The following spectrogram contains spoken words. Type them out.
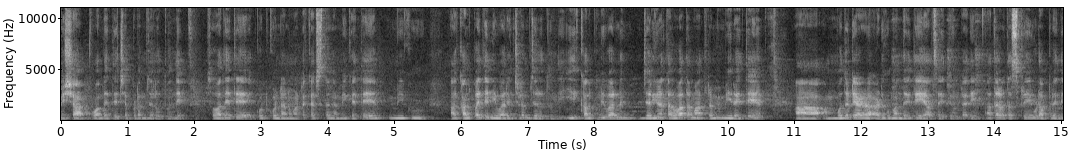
మీ షాప్ వాళ్ళైతే చెప్పడం జరుగుతుంది. సో అదైతే కొట్టుకోండి అనమాట ఖచ్చితంగా మీకైతే మీకు ఆ కలుపు అయితే నివారించడం జరుగుతుంది. ఈ కలుపు నివారణ జరిగిన తర్వాత మాత్రమే మీరైతే మొదటి అడుగు మందు అయితే వేయాల్సి అయితే ఉంటుంది. ఆ తర్వాత స్ప్రే కూడా అప్పుడైతే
